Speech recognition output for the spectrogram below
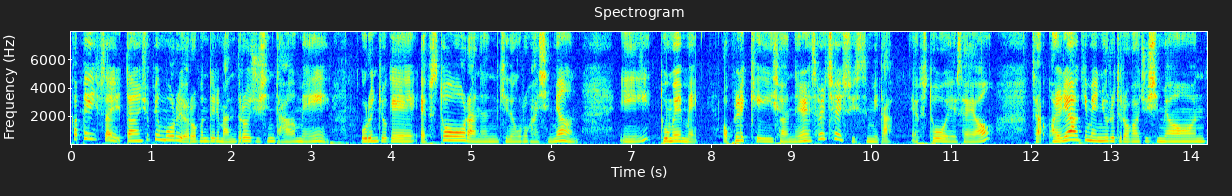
카페24 일단 쇼핑몰을 여러분들이 만들어 주신 다음에 오른쪽에 앱스토어라는 기능으로 가시면 이 도매매 어플리케이션을 설치할 수 있습니다. 앱스토어에서요. 자, 관리하기 메뉴로 들어가 주시면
